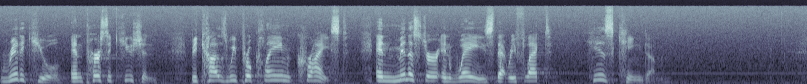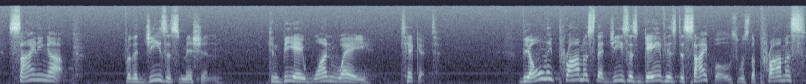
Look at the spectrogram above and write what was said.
ridicule and persecution because we proclaim Christ and minister in ways that reflect His kingdom? Signing up for the Jesus mission can be a one way ticket. The only promise that Jesus gave his disciples was the promise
